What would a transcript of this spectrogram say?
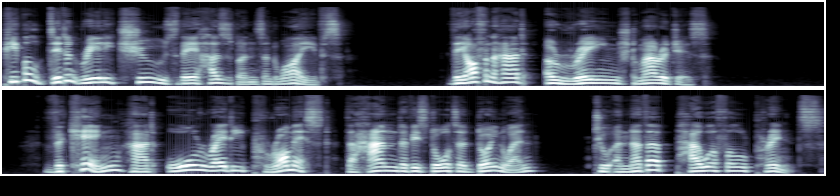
people didn't really choose their husbands and wives. They often had arranged marriages. The king had already promised the hand of his daughter Dwynwen to another powerful prince.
